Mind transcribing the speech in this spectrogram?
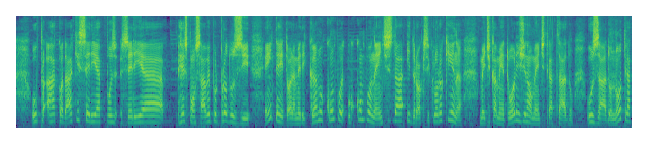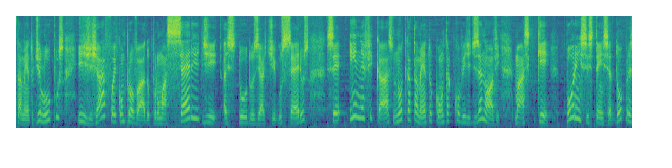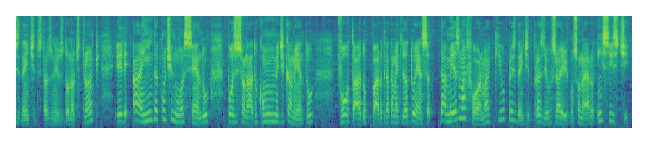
a Kodak seria, seria responsável por produzir em território americano compo componentes da hidroxicloroquina, medicamento originalmente tratado usado no tratamento de lupus e já foi comprovado por uma série de estudos e artigos sérios ser ineficaz no tratamento contra a COVID-19, mas que por insistência do presidente dos Estados Unidos, Donald Trump, ele ainda continua sendo posicionado como um medicamento voltado para o tratamento da doença, da mesma forma que o presidente do Brasil, Jair Bolsonaro, insiste.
